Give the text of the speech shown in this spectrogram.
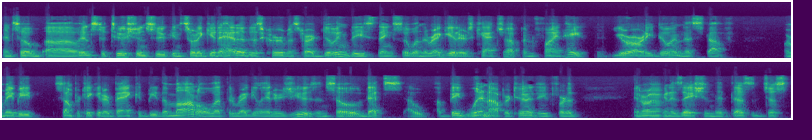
And so uh, institutions who can sort of get ahead of this curve and start doing these things, so when the regulators catch up and find, hey, you're already doing this stuff, or maybe some particular bank could be the model that the regulators use. And so that's a, a big win opportunity for an organization that doesn't just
